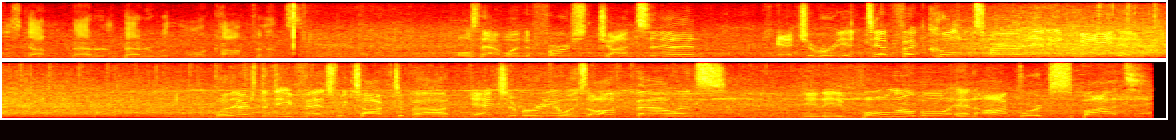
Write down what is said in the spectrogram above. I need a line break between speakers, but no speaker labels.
Just gotten better and better with more confidence.
Pulls that one to first. Johnson. Hechavarria, difficult turn, and he made it. Well, there's the defense we talked about. Hechavarria was off balance in a vulnerable and awkward spot.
